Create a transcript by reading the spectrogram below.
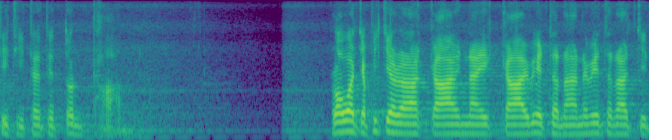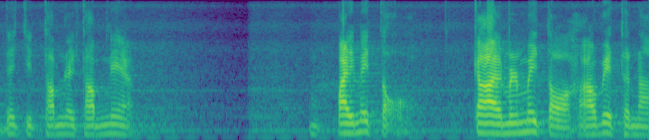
ทิฏฐิตั้งแต่ต้นทาง ราะว่าจะพิจารณากายในกายเวทนาในเวทนาจิตในจิตธรรมในธรรมเนี่ยไปไม่ต่อ กายมันไม่ต่อหาเวทนา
